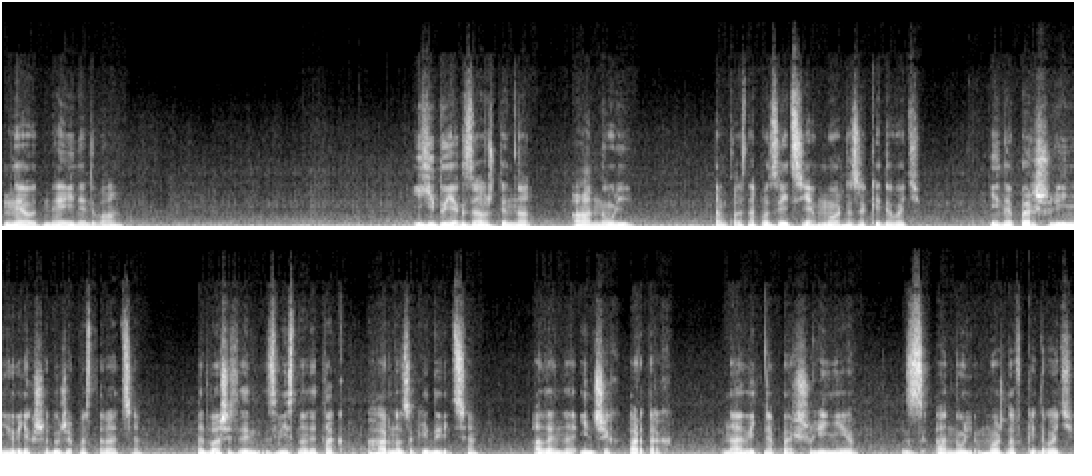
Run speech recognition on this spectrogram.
Не одне і не два. Їду, як завжди, на А0. Там класна позиція, можна закидувати і на першу лінію, якщо дуже постаратися. На 261, звісно, не так гарно закидується, але на інших артах навіть на першу лінію з А0 можна вкидувати.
